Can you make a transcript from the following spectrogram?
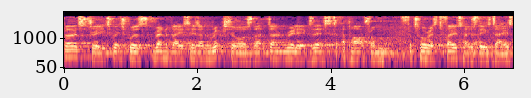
Bird Street, which was renovated, and rickshaws that don't really exist apart from for tourist photos these days.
